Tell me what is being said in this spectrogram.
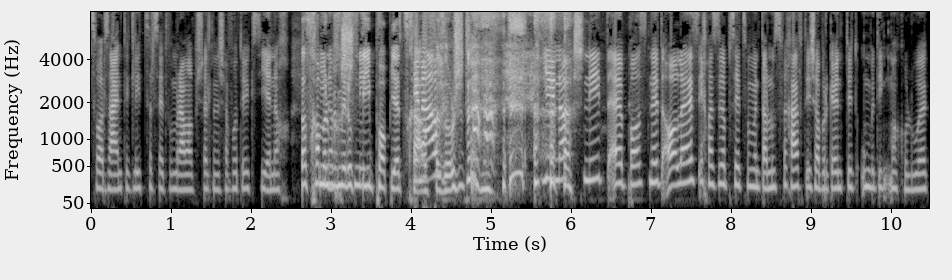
zwar das eine Glitzerset, das wir auch mal bestellt haben, das war auch von dort. gewesen. Je nach, Das kann man bei mir auf Schnitt. Depop jetzt Genau. kaufen. Sonst. je nach Schnitt äh, passt nicht alles. Ich weiß nicht, ob es jetzt momentan ausverkauft ist, aber geht dort unbedingt mal schauen.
